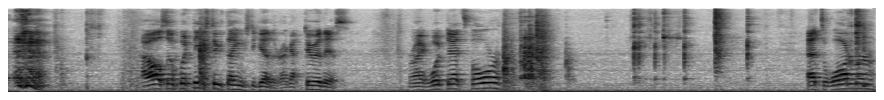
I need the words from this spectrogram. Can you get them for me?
I also put these two things together. I got two of this. Right, what that's for? That's a waterer.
